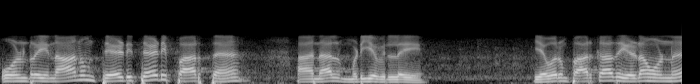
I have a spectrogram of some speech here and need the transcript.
ஒன்றை நானும் தேடி தேடி பார்த்தேன். ஆனால் முடியவில்லை. எவரும் பார்க்காத இடம் ஒன்று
